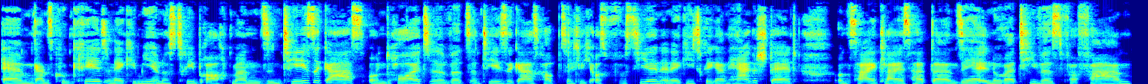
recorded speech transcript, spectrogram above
Ähm, ganz konkret, in der Chemieindustrie braucht man Synthesegas und heute wird Synthesegas hauptsächlich aus fossilen Energieträgern hergestellt. Und Cyclize hat da ein sehr innovatives Verfahren,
